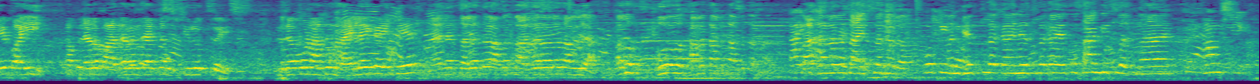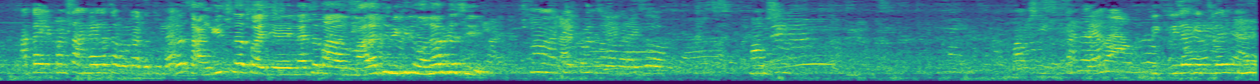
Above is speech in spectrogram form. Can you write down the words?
ए बाई आपल्याला बाजारात जायचा उशीर होतोय. तुझा कोण अजून राहिलाय का इथे? नाही नाही चला तर आपण बाजाराला जाऊया. अगं हो हो, थांबा थांबा थांबा थांबा. बाजाराला जायचं हो घेतलं काय नेतलं काय हे तर सांगितलंच नाही. मावशी आता हे पण सांगायलाच हवं का ग तुला? अगं सांगितलं पाहिजे. नाही तर मालाची विक्री होणार कशी? हा ते पण बरोबर आहे ग. मावशी मावशी सांगते विक्रीला घेतलंय तू.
